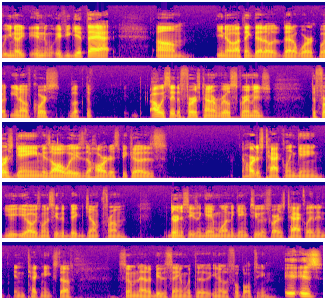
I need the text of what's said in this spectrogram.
you know, in, if you get that, um, you know, I think that'll that'll work. But you know, of course, look, the I always say the first kind of real scrimmage, the first game is always the hardest because hardest tackling game. You you always want to see the big jump from during the season, game one to game two, as far as tackling and, and technique stuff. Assuming that'll be the same with the you know the football team. Is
